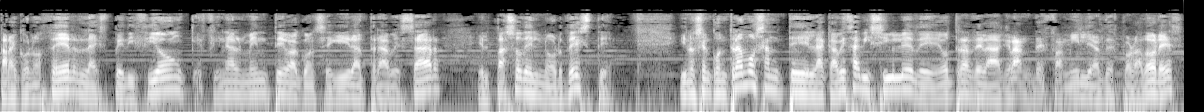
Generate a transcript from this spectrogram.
para conocer la expedición que finalmente va a conseguir atravesar el paso del nordeste. Y nos encontramos ante la cabeza visible de otra de las grandes familias de exploradores,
